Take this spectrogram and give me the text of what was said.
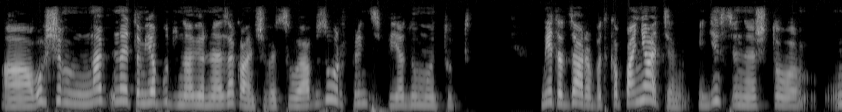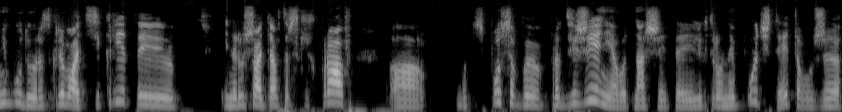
А, в общем, на, на этом я буду, наверное, заканчивать свой обзор. В принципе, я думаю, тут метод заработка понятен. Единственное, что не буду раскрывать секреты и нарушать авторских прав. А, вот способы продвижения вот нашей этой электронной почты, это уже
